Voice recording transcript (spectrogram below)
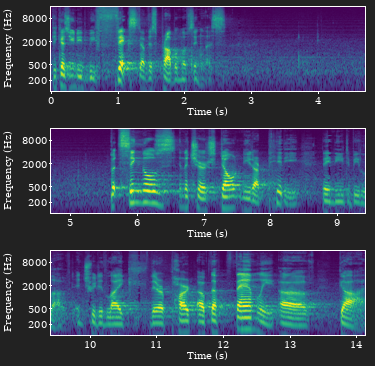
because you need to be fixed of this problem of singleness. But singles in the church don't need our pity. They need to be loved and treated like they're part of the family of God.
